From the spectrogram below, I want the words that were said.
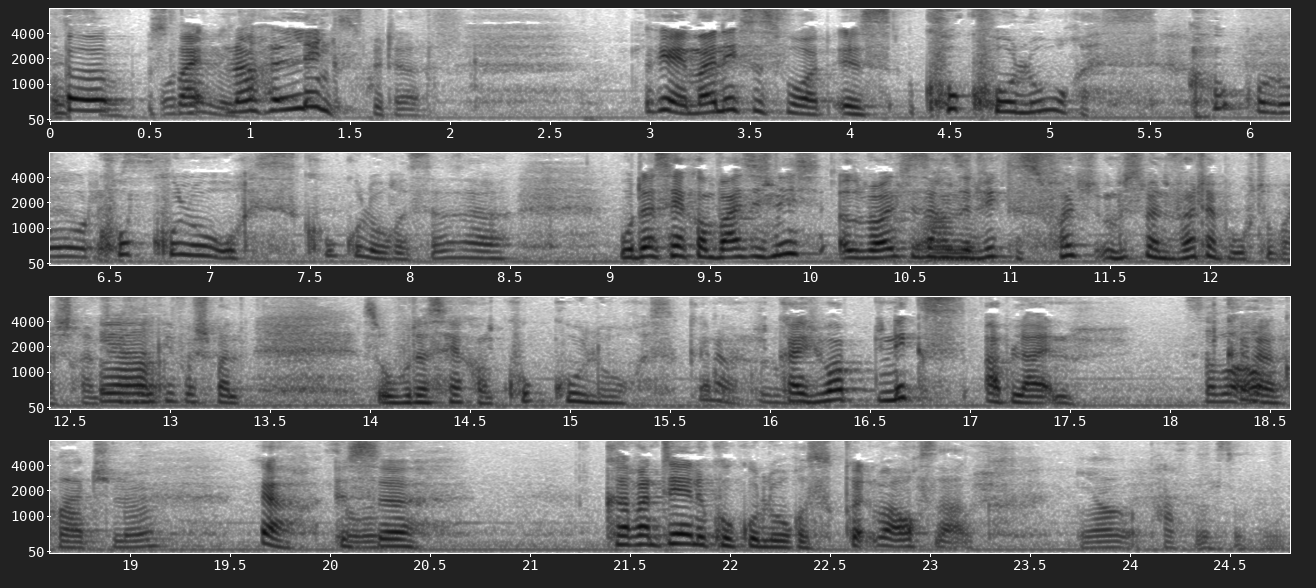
Äh, swipe nach links, bitte. Okay, mein nächstes Wort ist Kokolores. Kokolores. Kokolores. Kokolores. Das ja, wo das herkommt, weiß ich nicht. Also manche Sachen sind wirklich, das voll, müsste man ein Wörterbuch drüber schreiben. Ja. Das ist wirklich voll spannend. So, wo das herkommt. Kokolores. Genau. Kann ich überhaupt nichts ableiten. ist aber Keine auch Quatsch, ne? Ja, ist äh, Quarantäne Kokolores, könnten wir auch sagen. Ja, passt nicht so gut.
